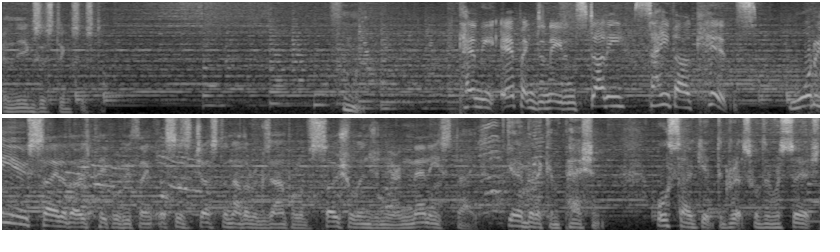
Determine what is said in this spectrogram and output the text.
in the existing system? Hmm. Can the epic Dunedin study save our kids? What do you say to those people who think this is just another example of social engineering nanny state? Get a bit of compassion. Also get to grips with the research.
